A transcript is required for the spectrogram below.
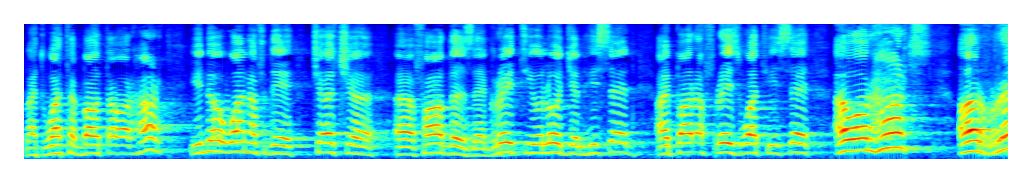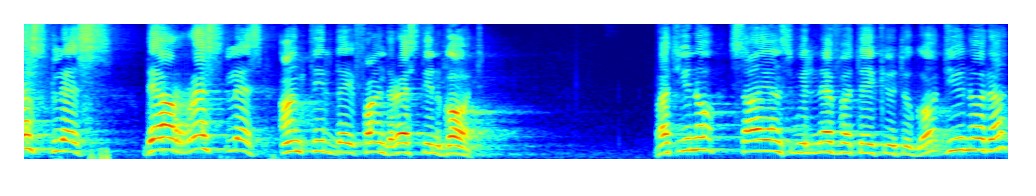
But what about our heart? You know, one of the church uh, uh, fathers, a great theologian, he said, I paraphrase what he said, Our hearts are restless. They are restless until they find rest in God. But you know, science will never take you to God. Do you know that?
